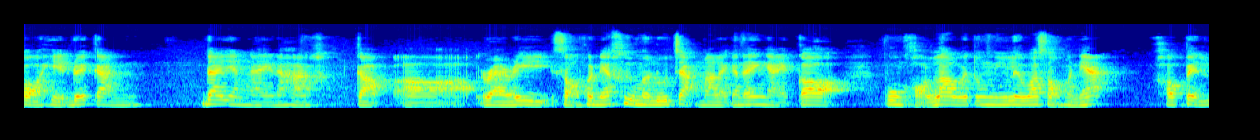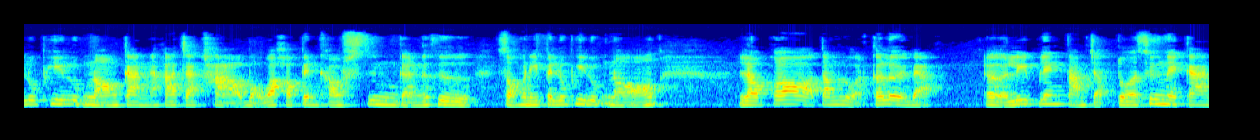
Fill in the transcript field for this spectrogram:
ก่อเหตุด้วยกันได้ยังไงนะคะ กับแรรี่สองคนนี้คือมารู้จักมาอะไรกันได้ยังไง ก็ปูงขอเล่าไว้ตรงนี้เลยว่าสองคนนี้เขาเป็นลูกพี่ลูกน้องกันนะคะ จากข่าวบอกว่าเขาเป็นเขาซึ่งกันก็คือสองคนนี้เป็นลูกพี่ลูกน้อง แล้วก็ตำรวจก็เลยแบบเออรีบเร่งตามจับตัว ซึ่งในการ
